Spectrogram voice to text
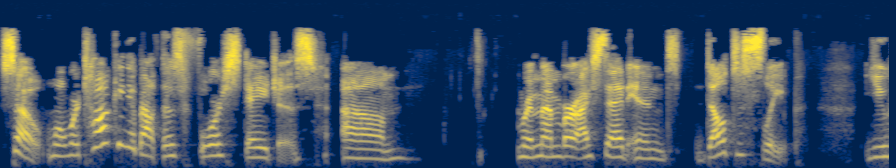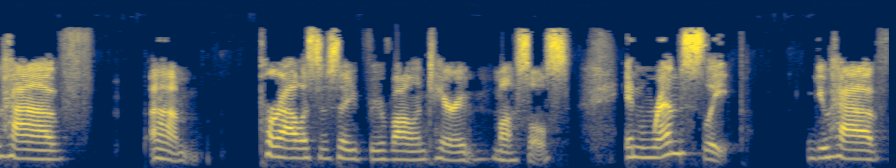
So when we're talking about those four stages, um, remember I said in delta sleep, you have um, paralysis of your voluntary muscles. In REM sleep, you have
